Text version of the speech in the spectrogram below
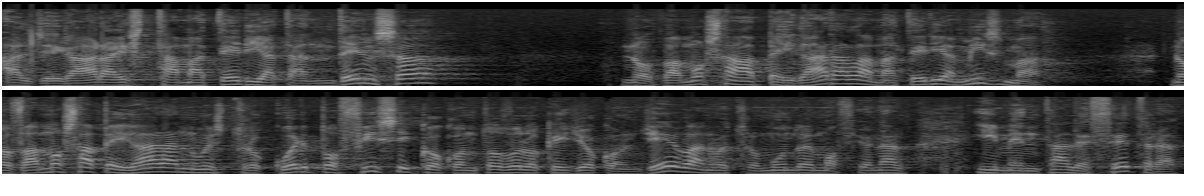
Al llegar a esta materia tan densa, nos vamos a apegar a la materia misma, nos vamos a apegar a nuestro cuerpo físico con todo lo que ello conlleva, a nuestro mundo emocional y mental, etc.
